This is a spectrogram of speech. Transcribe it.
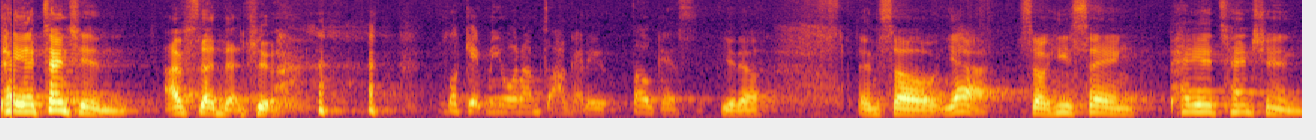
Pay attention. I've said that too. Look at me when I'm talking to you. Focus, you know. And so, yeah, so he's saying, pay attention,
